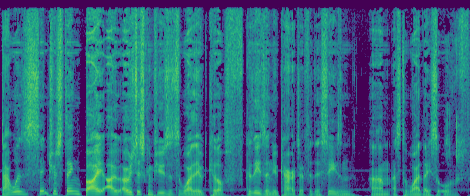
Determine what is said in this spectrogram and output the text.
that was interesting, but I, I, I was just confused as to why they would kill off because he's a new character for this season. Um, as to why they sort of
